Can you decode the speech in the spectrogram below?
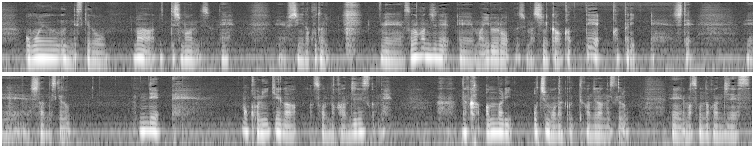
思うんですけどまあ行ってしまうんですよね、えー、不思議なことに、えー、そんな感じで、えまあいろいろ新刊買って買ったり、えして、えしたんですけど。で、まあ、コミケがそんな感じですかね。なんかあんまりオチもなくって感じなんですけど、え、まあ、そんな感じです、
